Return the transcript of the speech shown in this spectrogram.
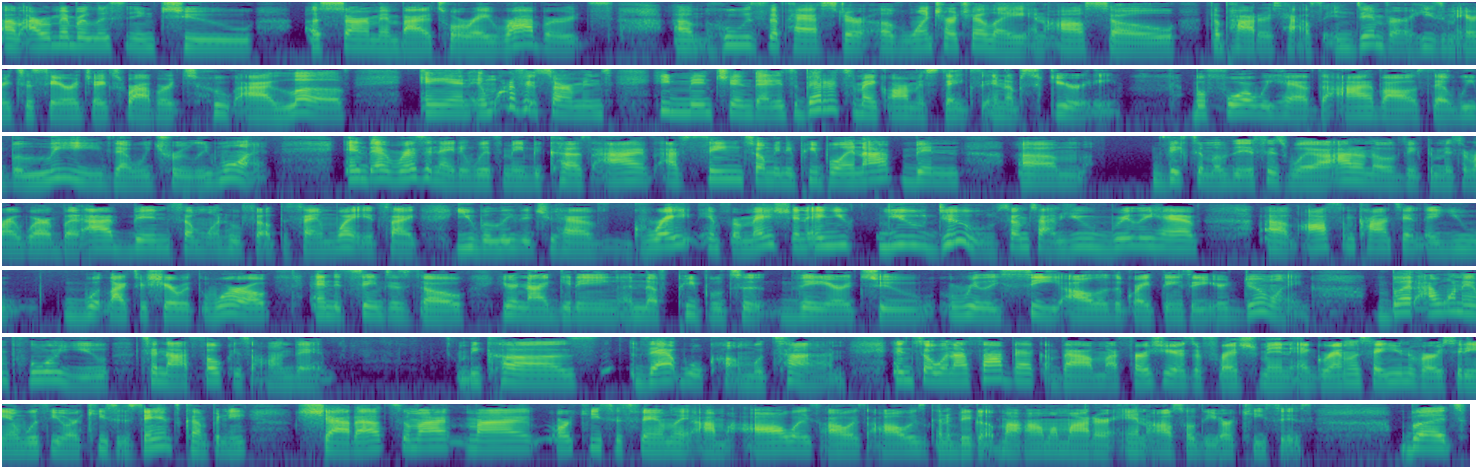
um, i remember listening to a sermon by Touré Roberts, um, who is the pastor of One Church LA and also the Potter's House in Denver. He's married to Sarah Jakes Roberts, who I love. And in one of his sermons, he mentioned that it's better to make our mistakes in obscurity before we have the eyeballs that we believe that we truly want. And that resonated with me because I've I've seen so many people and I've been um victim of this as well. I don't know if victim is the right word, but I've been someone who felt the same way. It's like you believe that you have great information and you you do. Sometimes you really have um, awesome content that you would like to share with the world and it seems as though you're not getting enough people to there to really see all of the great things that you're doing. But I want to implore you to not focus on that because that will come with time. And so when I thought back about my first year as a freshman at Grambling State University and with the Orchesis Dance Company, shout out to my my Orchesis family. I'm always, always, always going to big up my alma mater and also the Orchesis. But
